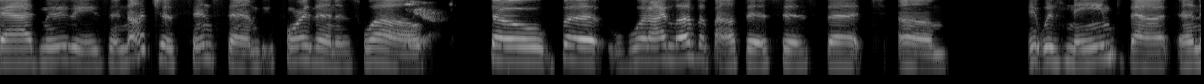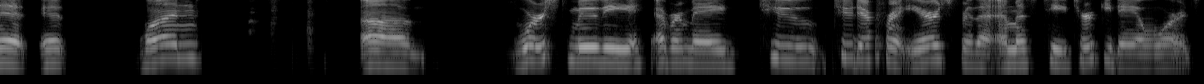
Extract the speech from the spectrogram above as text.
bad movies, and not just since then, before then as well. Oh, yeah. So, but what I love about this is that um, it was named that, and it it won um, worst movie ever made two two different years for the MST Turkey Day Awards.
